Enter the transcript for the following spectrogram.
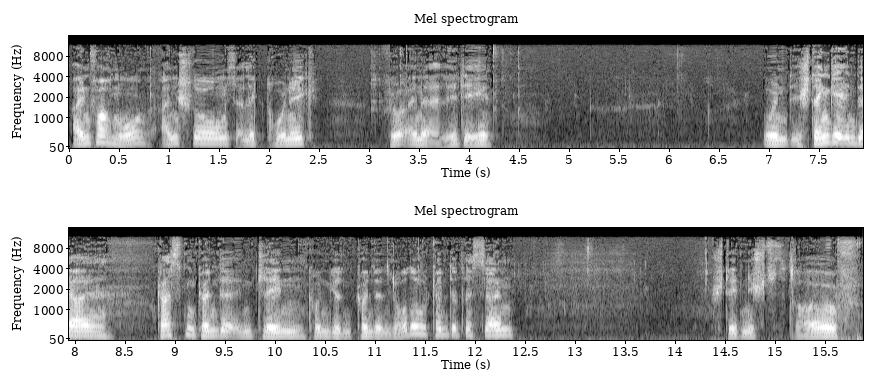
Einfach nur Ansteuerungselektronik für eine LED. Und ich denke, in der Kasten könnte ein kleinen Kondensator könnte das sein. Steht nichts drauf.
